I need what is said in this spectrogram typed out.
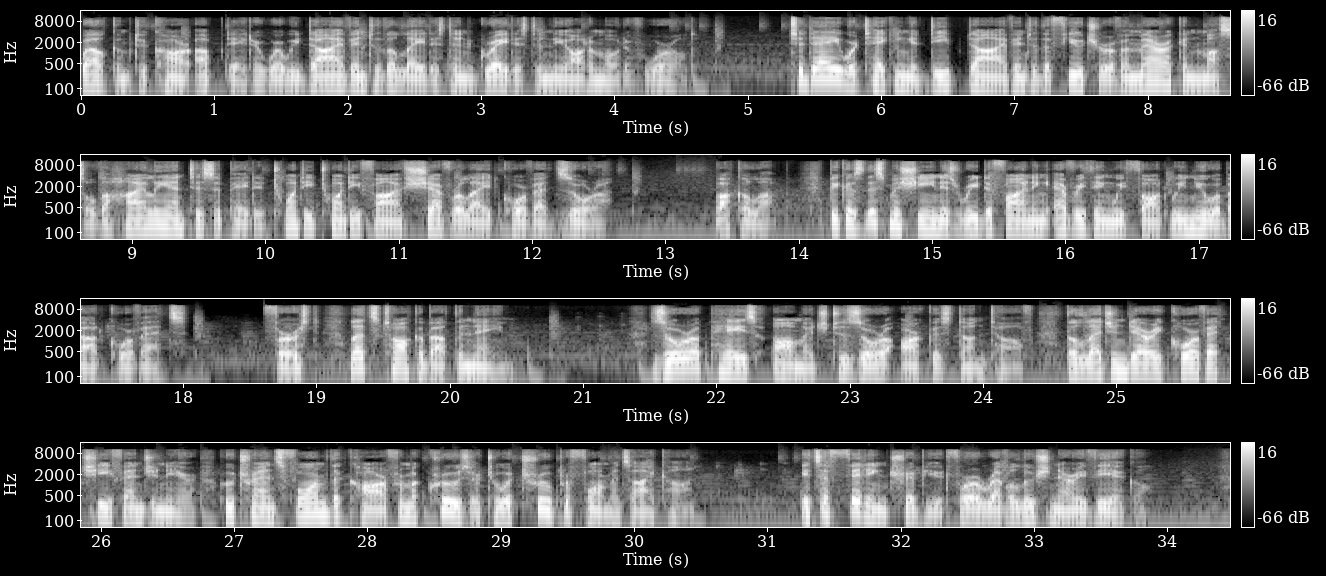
Welcome to Car Updater where we dive into the latest and greatest in the automotive world. Today we're taking a deep dive into the future of American muscle, the highly anticipated 2025 Chevrolet Corvette Zora. Buckle up, because this machine is redefining everything we thought we knew about Corvettes. First, let's talk about the name. Zora pays homage to Zora Arkus Duntov, the legendary Corvette chief engineer who transformed the car from a cruiser to a true performance icon. It's a fitting tribute for a revolutionary vehicle.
